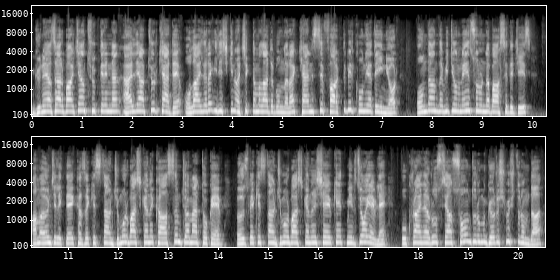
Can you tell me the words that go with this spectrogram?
Güney Azerbaycan Türklerinden Elyar Türker de olaylara ilişkin açıklamalarda bulunarak kendisi farklı bir konuya değiniyor. Ondan da videonun en sonunda bahsedeceğiz. Ama öncelikle Kazakistan Cumhurbaşkanı Kasım Cömert Tokayev, Özbekistan Cumhurbaşkanı Şevket Mirziyoyev ile Ukrayna-Rusya son durumu görüşmüş durumda.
